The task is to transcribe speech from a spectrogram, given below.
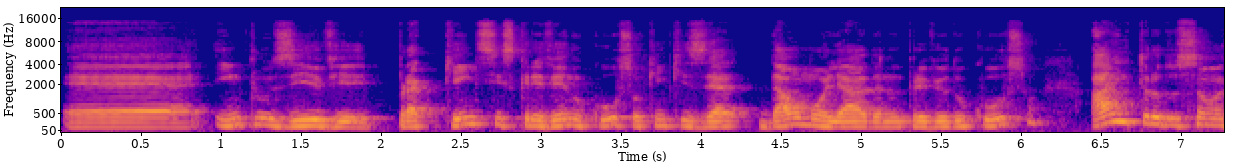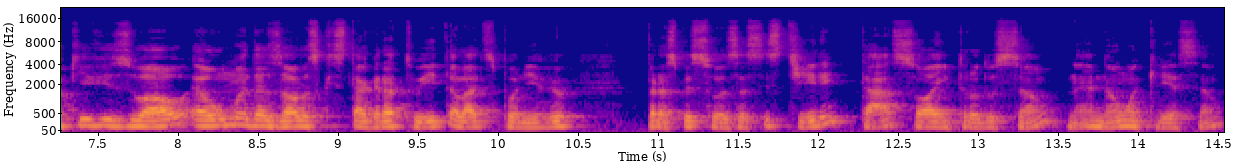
É, inclusive, para quem se inscrever no curso ou quem quiser dar uma olhada no preview do curso, a introdução aqui visual é uma das aulas que está gratuita lá disponível para as pessoas assistirem, tá? Só a introdução, né? não a criação.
